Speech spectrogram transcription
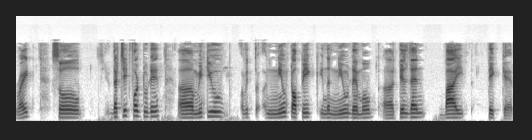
right? So that's it for today. Uh, meet you with a new topic in the new demo. Uh, till then bye. Take care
